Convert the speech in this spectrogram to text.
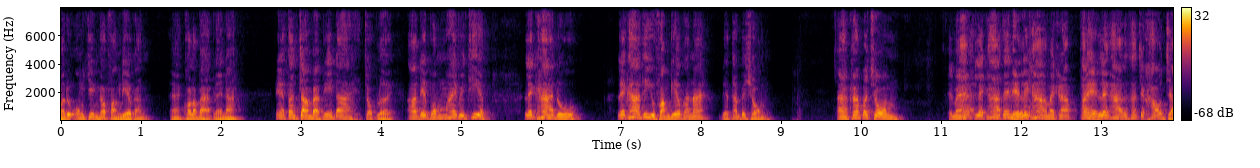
มาดูองค์จริงเขาฝั่งเดียวกันนะคนละแบบเลยนะเนี่ยท่านจำแบบนี้ได้จบเลยอะเดี๋ยวผมให้ไปเทียบเลขห้าดู เลขห้าที่อยู่ฝั่งเดียวกันนะ เดี๋ยวท่านไปชมอ่าครับประชมเห็นไหมฮะเลขห้าท่านเห็นเลขห้าไหมครับ ถ้าเห็นเลขห้าท่านจะเข้าใจ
